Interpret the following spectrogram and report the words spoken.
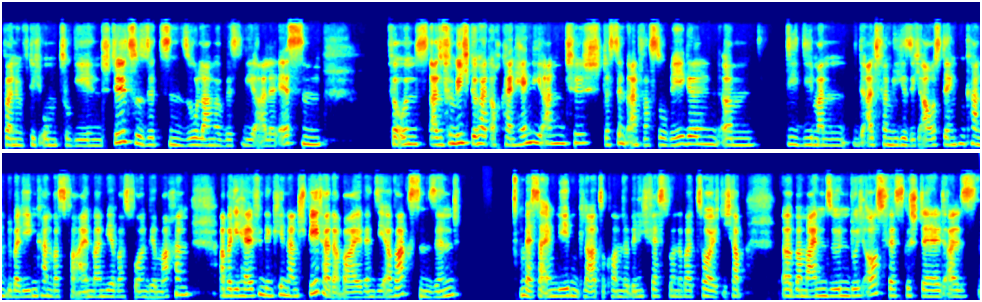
vernünftig umzugehen, still zu sitzen, so lange bis wir alle essen, für uns, also für mich gehört auch kein Handy an den Tisch. Das sind einfach so Regeln, ähm, die, die man als Familie sich ausdenken kann, überlegen kann, was vereinbaren wir, was wollen wir machen. Aber die helfen den Kindern später dabei, wenn sie erwachsen sind, besser im Leben klarzukommen. Da bin ich fest von überzeugt. Ich habe äh, bei meinen Söhnen durchaus festgestellt, als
